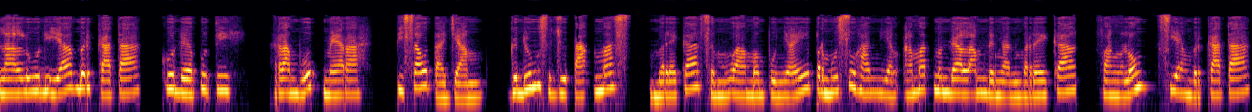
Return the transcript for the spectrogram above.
Lalu dia berkata, kuda putih, rambut merah, pisau tajam, gedung sejuta emas, mereka semua mempunyai permusuhan yang amat mendalam dengan mereka, Fang Long Siang berkata,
